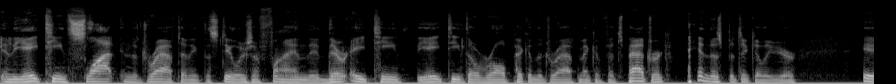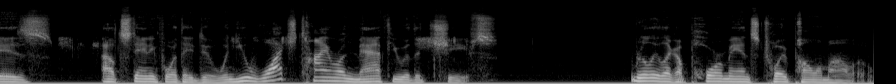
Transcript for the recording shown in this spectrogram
in the 18th slot in the draft. I think the Steelers are fine. They're 18th, the 18th overall pick in the draft, Minkah Fitzpatrick, in this particular year, is outstanding for what they do. When you watch Tyrann Mathieu of the Chiefs, really like a poor man's Troy Polamalu.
